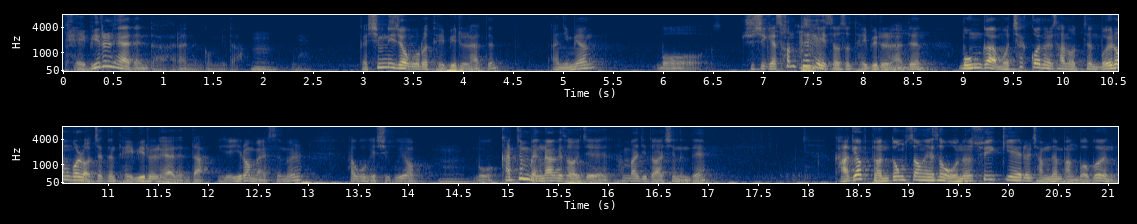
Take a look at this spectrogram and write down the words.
대비를 해야 된다라는 겁니다. 음. 그러니까 심리적으로 대비를 하든 아니면 뭐 주식의 선택에 있어서 대비를 하든 뭔가 뭐 채권을 사놓든 뭐 이런 걸로 어쨌든 대비를 해야 된다. 이제 이런 말씀을 하고 계시고요. 뭐 같은 맥락에서 이제 한마디 더 하시는데 가격 변동성에서 오는 수익 기회를 잡는 방법은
